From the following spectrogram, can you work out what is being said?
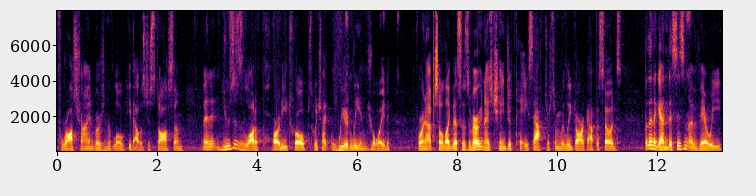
Frost Giant version of Loki. That was just awesome. And it uses a lot of party tropes, which I weirdly enjoyed for an episode like this. It's a very nice change of pace after some really dark episodes. But then again, this isn't a very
